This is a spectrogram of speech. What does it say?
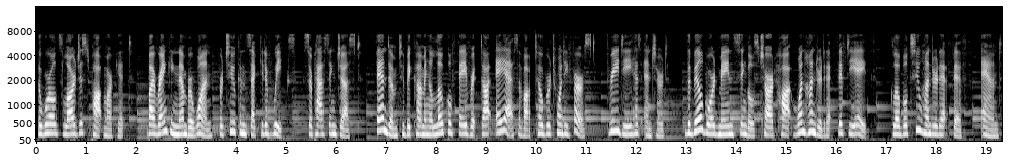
the world's largest pop market, by ranking number one for two consecutive weeks, surpassing just fandom to becoming a local favorite. As of October 21st, 3D has entered the Billboard main singles chart Hot 100 at 58th, Global 200 at 5th, and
